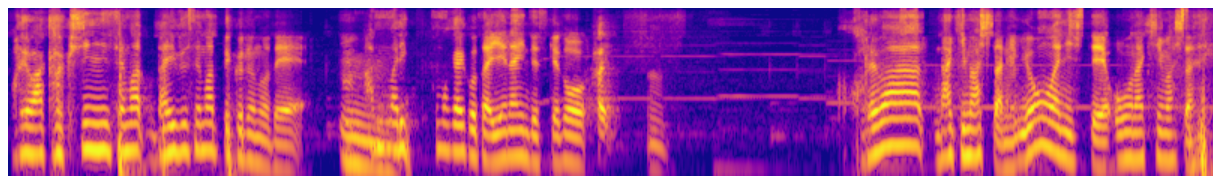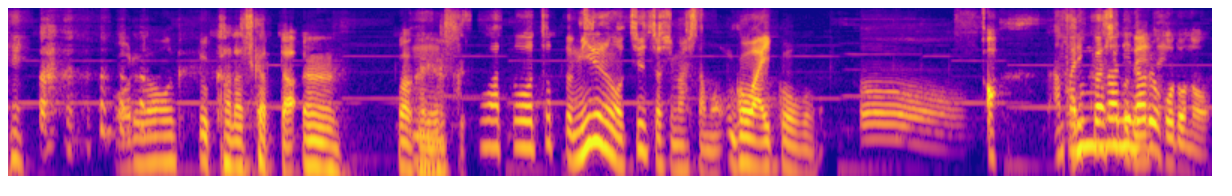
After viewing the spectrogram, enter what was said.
これは確信に迫っ、だいぶ迫ってくるので、うんあんまり細かいことは言えないんですけど、ーはい。これは泣きましたね。4話にして大泣きしましたね。俺は本当悲しかった。うん。わかります。うん。あと、ちょっと見るのを躊躇しましたもん。5話以降を。おーあんまり詳しいこと言えなそんなにないるほどの。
